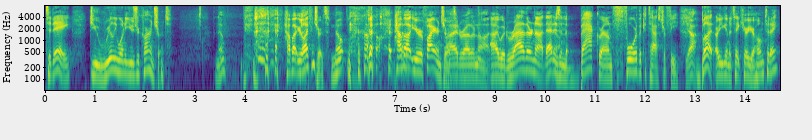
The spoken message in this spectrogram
today, do you really want to use your car insurance? No. How about your life insurance? Nope. How about your fire insurance? I'd rather not. I would rather not. That is in the background for the catastrophe. Yeah. But are you going to take care of your home today?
